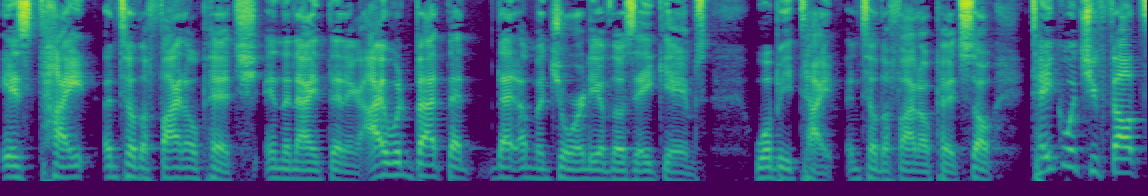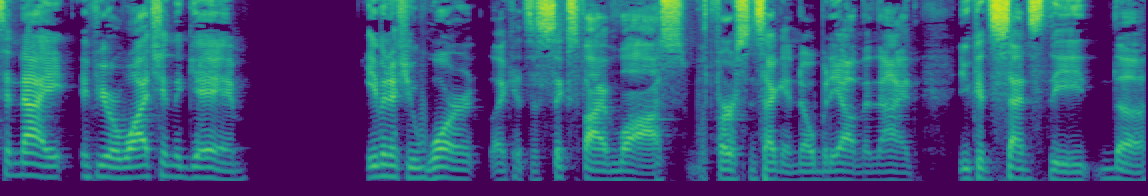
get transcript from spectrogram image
is tight until the final pitch in the ninth inning. I would bet that that a majority of those eight games will be tight until the final pitch. So take what you felt tonight if you were watching the game, even if you weren't, like it's a six five loss with first and second, nobody out in the ninth. You could sense the the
